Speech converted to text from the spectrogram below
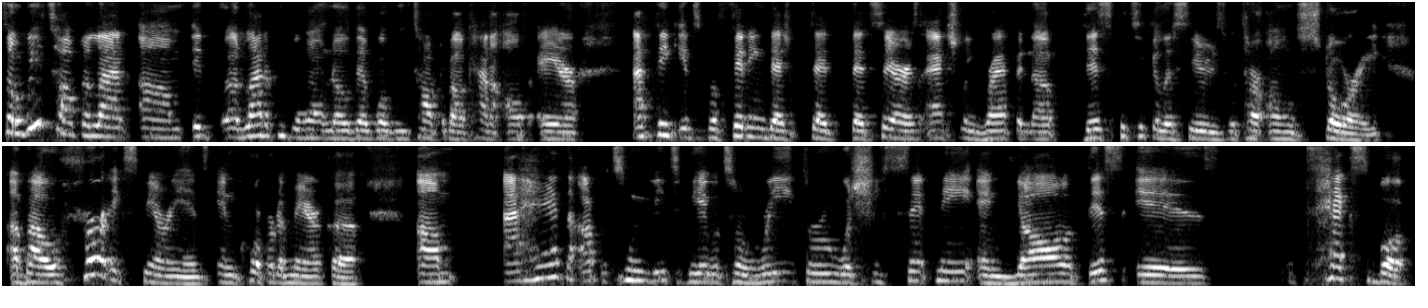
So we talked a lot. Um, it, a lot of people won't know that what we talked about kind of off air. I think it's befitting that that that Sarah is actually wrapping up this particular series with her own story about her experience in corporate America. Um, I had the opportunity to be able to read through what she sent me, and y'all, this is textbook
